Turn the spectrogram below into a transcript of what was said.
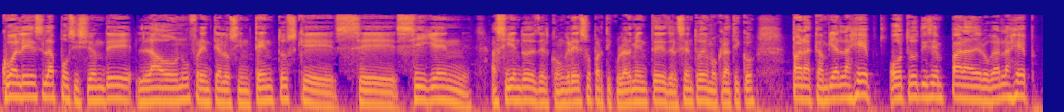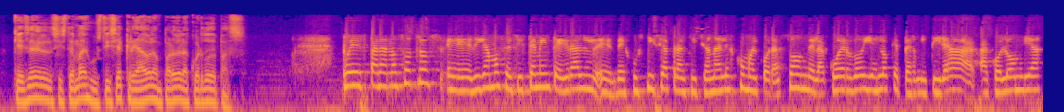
¿Cuál es la posición de la ONU frente a los intentos que se siguen haciendo desde el Congreso, particularmente desde el Centro Democrático, para cambiar la JEP? Otros dicen para derogar la JEP, que es el sistema de justicia creado al amparo del acuerdo de paz. Pues para nosotros, eh, digamos, el sistema integral eh, de justicia transicional es como el corazón del acuerdo y es lo que permitirá a, Colombia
